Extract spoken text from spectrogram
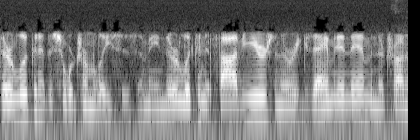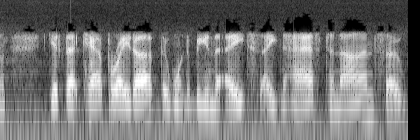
they're looking at the short term leases. I mean, they're looking at five years and they're examining them and they're trying to get that cap rate up. They want to be in the eights, eight and a half to nine. So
